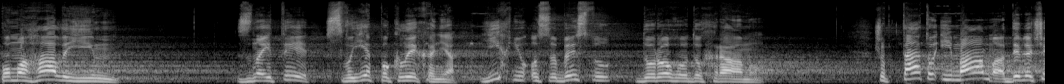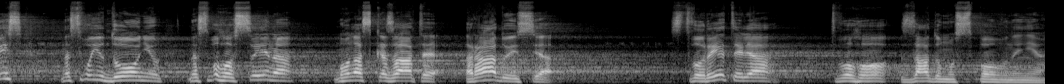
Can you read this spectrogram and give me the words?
помагали їм знайти своє покликання, їхню особисту дорогу до храму. Щоб тато і мама, дивлячись на свою доню, на свого сина, могла сказати: радуйся, Створителя Твого задуму сповнення.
